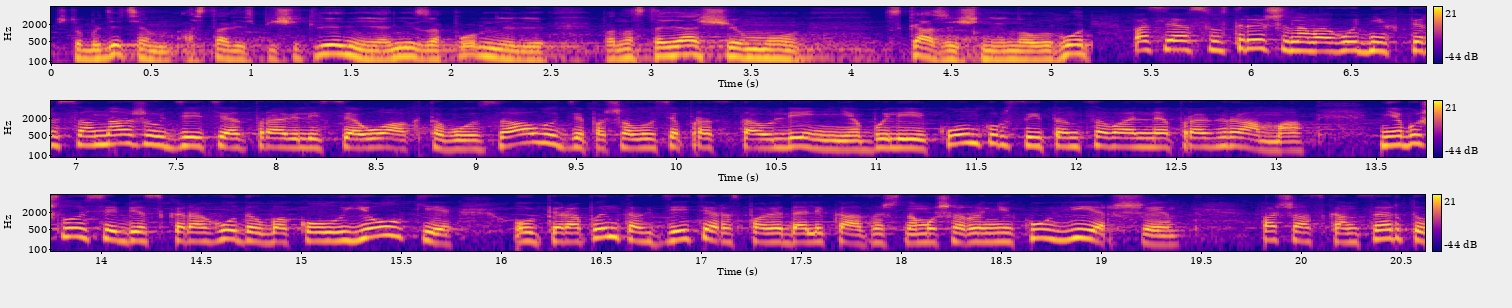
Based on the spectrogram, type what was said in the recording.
чтобы детям остались впечатления, и они запомнили по-настоящему сказочный Новый год. Пасля сустрэчы навагодніх персанажаў дзеці адправіліся ў актавую залу, дзе пачалося прадстаўленне, былі і конкурсы і танцавальная праграма. Не абышлося без карагодаў вакол ёлкі. У перапынках дзеці распавядалі казачнаму шароніку вершы. Падчас канцэрту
